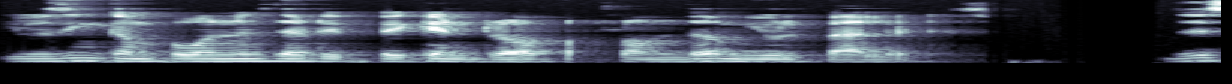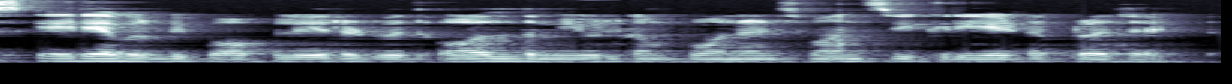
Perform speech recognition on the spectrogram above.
using components that we pick and drop from the Mule palette. This area will be populated with all the Mule components once we create a project.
